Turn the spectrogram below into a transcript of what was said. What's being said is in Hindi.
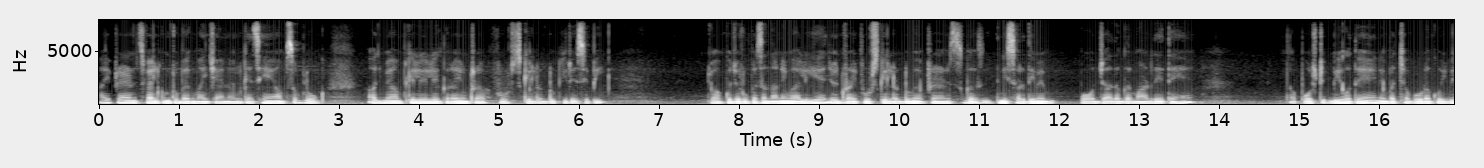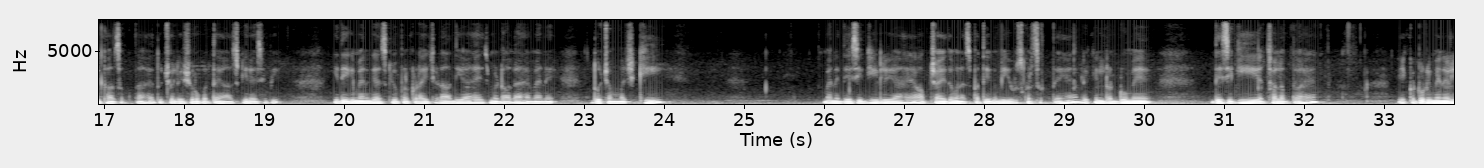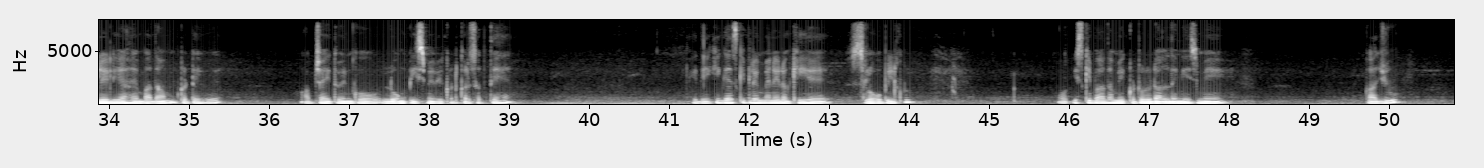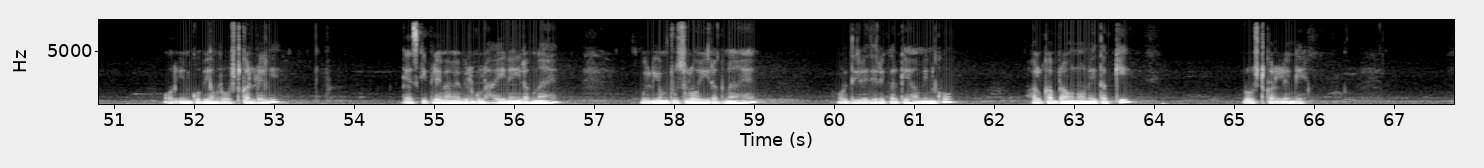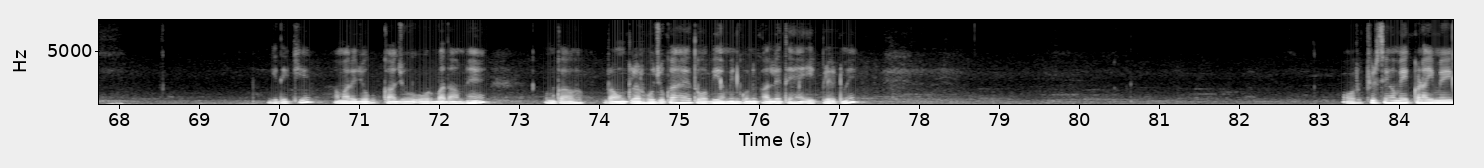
Hi friends welcome to back my channel कैसे हैं आप सब लोग? आज मैं आपके लिए लेकर आई हूँ ड्राई फ्रूट्स के लड्डू की रेसिपी जो आपको ज़रूर पसंद आने वाली है। जो ड्राई फ्रूट्स के लड्डू हैं फ्रेंड्स इतनी सर्दी में बहुत ज़्यादा गर्माहट देते हैं। और पौष्टिक भी होते हैं, इन्हें बच्चा बूढ़ा कोई भी खा सकता है। तो चलिए शुरू करते हैं आज की रेसिपी ये देखिए, मैंने गैस के ऊपर कढ़ाई चढ़ा दिया है, इसमें डाला है मैंने दो चम्मच घी मैंने देसी घी लिया है। आप चाहे तो वनस्पति का भी यूज़ कर सकते हैं, लेकिन लड्डू में देसी घी अच्छा लगता है। एक कटोरी मैंने ले लिया है बादाम कटे हुए। आप चाहे तो इनको लॉन्ग पीस में भी कट कर सकते हैं। ये देखिए, गैस की फ्लेम मैंने रखी है स्लो बिल्कुल। और इसके बाद हम एक कटोरी डाल देंगे इसमें काजू। और इनको भी हम रोस्ट कर लेंगे। गैस की फ्लेम हमें बिल्कुल हाई नहीं रखना है, मीडियम टू स्लो ही रखना है और धीरे धीरे करके हम इनको हल्का ब्राउन होने तक की रोस्ट कर लेंगे। ये देखिए, हमारे जो काजू और बादाम हैं, उनका ब्राउन कलर हो चुका है तो अभी हम इनको निकाल लेते हैं एक प्लेट में। और फिर से हम एक कढ़ाई में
